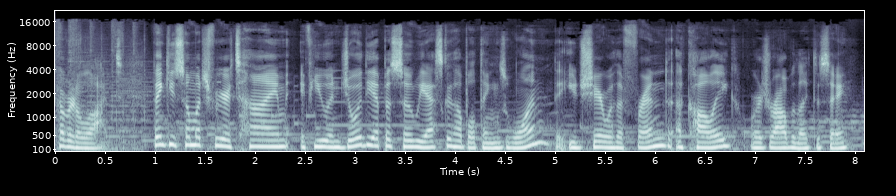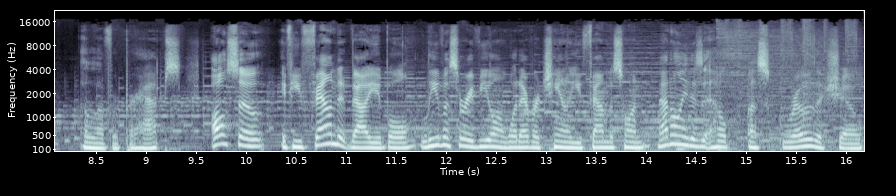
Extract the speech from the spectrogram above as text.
covered a lot. Thank you so much for your time. If you enjoyed the episode, we ask a couple things. One, that you'd share with a friend, a colleague, or as Rob would like to say, a lover perhaps. Also, if you found it valuable, leave us a review on whatever channel you found us on. Not only does it help us grow the show,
